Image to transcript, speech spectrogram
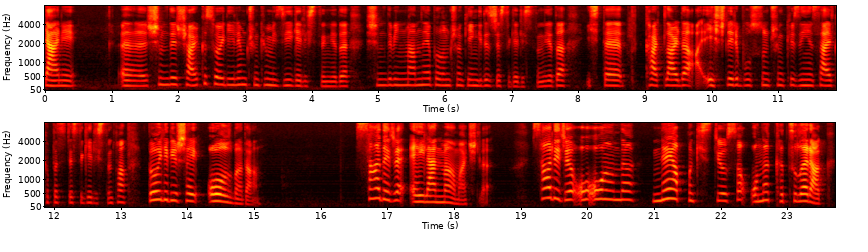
Yani e, şimdi şarkı söyleyelim çünkü müziği gelişsin ya da şimdi bilmem ne yapalım çünkü İngilizcesi gelişsin ya da işte kartlarda eşleri bulsun çünkü zihinsel kapasitesi gelişsin falan. Böyle bir şey olmadan sadece eğlenme amaçlı. Sadece o o anda ne yapmak istiyorsa ona katılarak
